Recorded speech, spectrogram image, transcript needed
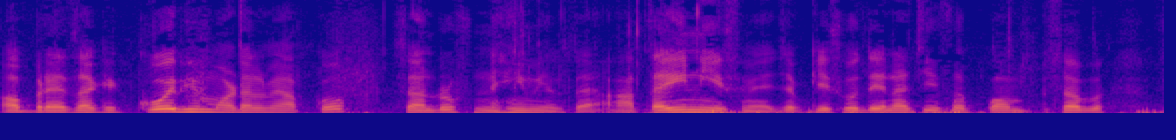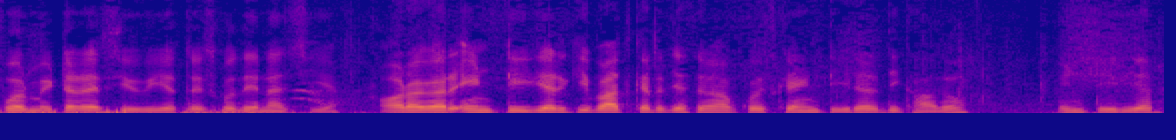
और ब्रेजा के कोई भी मॉडल में आपको सनरूफ नहीं मिलता है, आता ही नहीं इसमें, जबकि इसको देना चाहिए सब कॉम सब फोर मीटर एसयूवी है तो इसको देना चाहिए। और अगर इंटीरियर की बात करें, जैसे मैं आपको इसका इंटीरियर दिखा दूँ इंटीरियर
